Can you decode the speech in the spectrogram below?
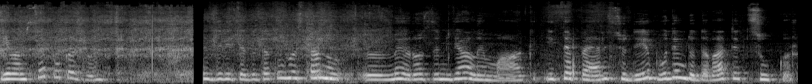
Я вам все покажу. Дивіться, до такого стану е, ми розім'яли мак і тепер сюди будемо додавати цукор.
